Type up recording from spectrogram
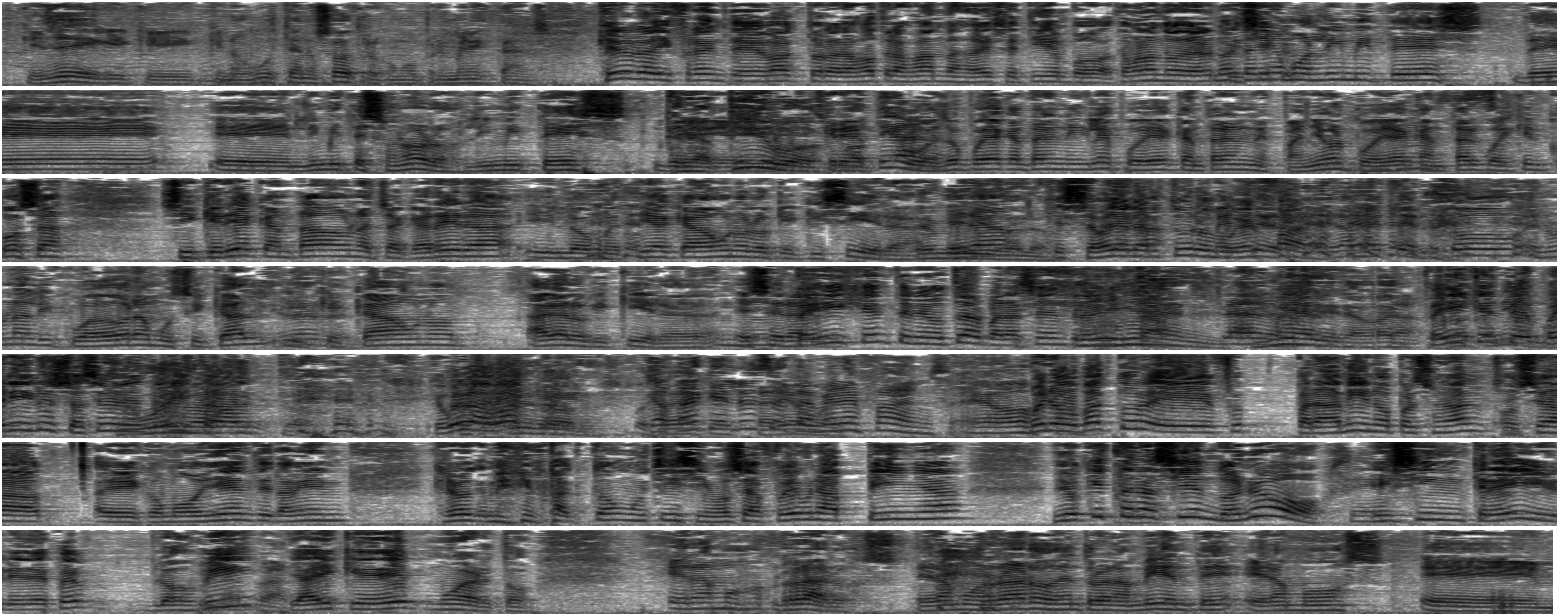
que llegue, que, que nos guste a nosotros como primera instancia. ¿Qué era lo diferente de Bactor a las otras bandas de ese tiempo? Estamos hablando del No principio. teníamos límites de eh, límites sonoros, límites de- Creativos, creativos. Claro. Yo podía cantar en inglés, podía cantar en español, podía cantar cualquier cosa. Si quería cantaba una chacarera y lo metía cada uno lo que quisiera. Ídolo. Que se vaya el era Arturo porque meter, es fan. Era meter todo en una licuadora musical y que cada uno haga lo que quiera. Ese era Pedí gente neutral para hacer entrevistas. Genial, Claro. genial era Bactor. Pedí No gente, vení Lucio, a hacer una Que vuelva entrevista. Que vuelva Bactor. Capaz que estaría también bueno. es fan. eh. Bueno, Bactor eh, fue para mí en lo personal, o sea, eh, como oyente también creo que me impactó muchísimo. O sea, fue una piña. Digo, ¿qué están haciendo? No, Sí. es increíble. Después los vi y ahí quedé muerto. éramos raros, éramos raros dentro del ambiente, éramos eh,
